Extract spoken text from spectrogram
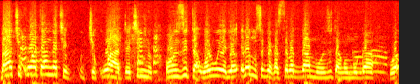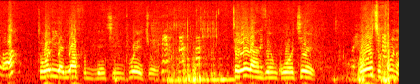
bakikwata nga kikwate kino onzita waliwo era omusajja kasite bagamba onzita ngaomuga ah, tewali yali afudde ekintu ekyo. Tereera nze nkwokye. Oba okifuna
